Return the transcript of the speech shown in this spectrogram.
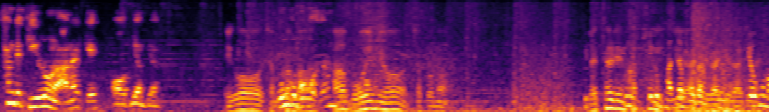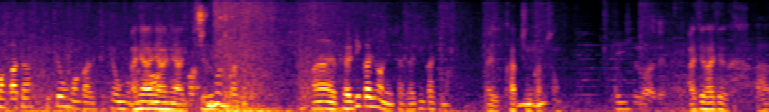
상대 딜로는 안 할게 어 미안 미안 이거 먹어. 잠깐만. 다 모이면, 잠깐만. 메탈린 지금, 지금 아직, 아직. 뒷경우만 까자. 뒷경우만 가자. 뒷경우만. 아니, 아니, 아니, 아니. 어, 지금, 친구 아니, 아니, 별진까지만 괜찮아. 별진까지만. 아니, 갑충, 갑충. 실러야 돼 아직, 아직. 아,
